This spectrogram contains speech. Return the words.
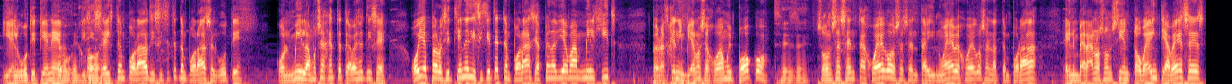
Y el Guti tiene Desde 16 joven. temporadas, 17 temporadas el Guti con mil. A mucha gente te a veces dice, oye, pero si tiene 17 temporadas y apenas lleva mil hits, pero es que en invierno se juega muy poco. Sí, sí. Son 60 juegos, 69 juegos en la temporada. En verano son 120 a veces.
